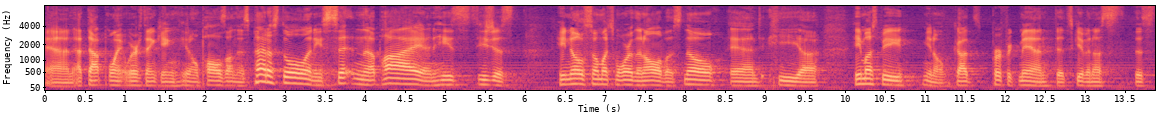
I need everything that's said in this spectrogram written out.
And at that point, we're thinking, you know, Paul's on this pedestal and he's sitting up high and he's, he's just, he knows so much more than all of us know. And he, uh, he must be, you know, God's perfect man that's given us this,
